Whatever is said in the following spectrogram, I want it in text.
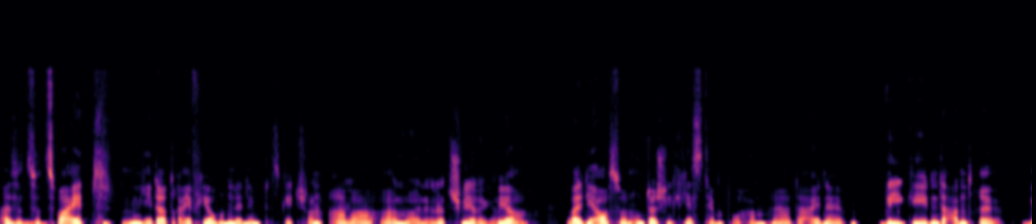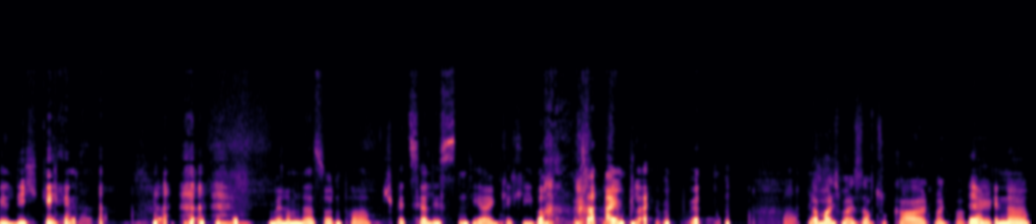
Also zu zweit, wenn jeder drei, vier Hunde nimmt, das geht schon, aber ja, ähm, alleine wird's schwieriger. ja, weil die auch so ein unterschiedliches Tempo haben. Ja, der eine will gehen, der andere will nicht gehen. Wir haben da so ein paar Spezialisten, die eigentlich lieber daheim bleiben würden. Ja, manchmal ist es auch zu kalt, manchmal Ja, regnet genau.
